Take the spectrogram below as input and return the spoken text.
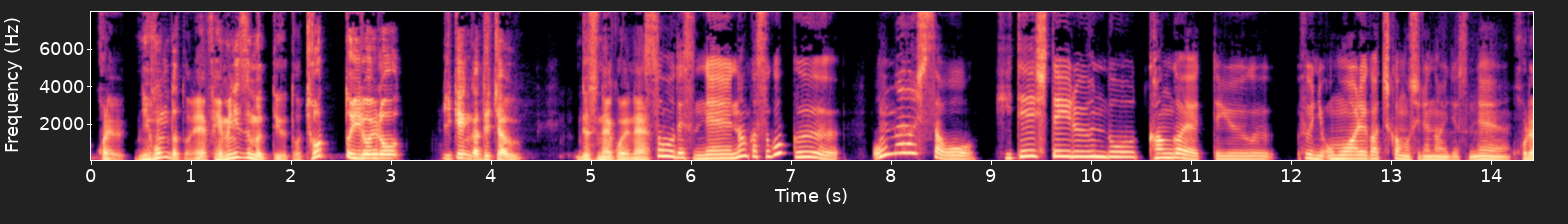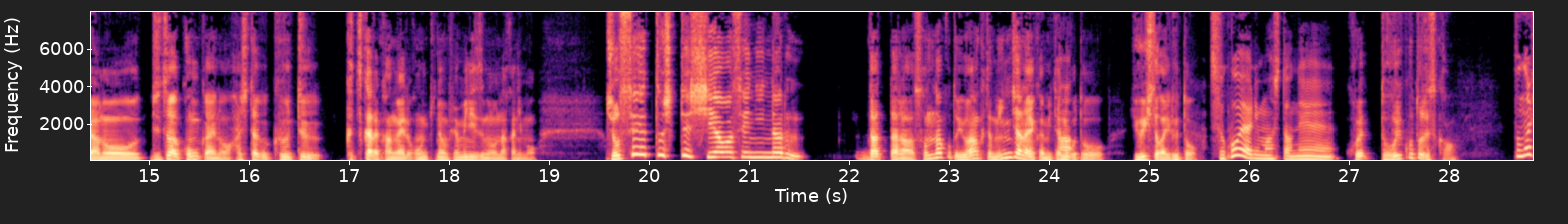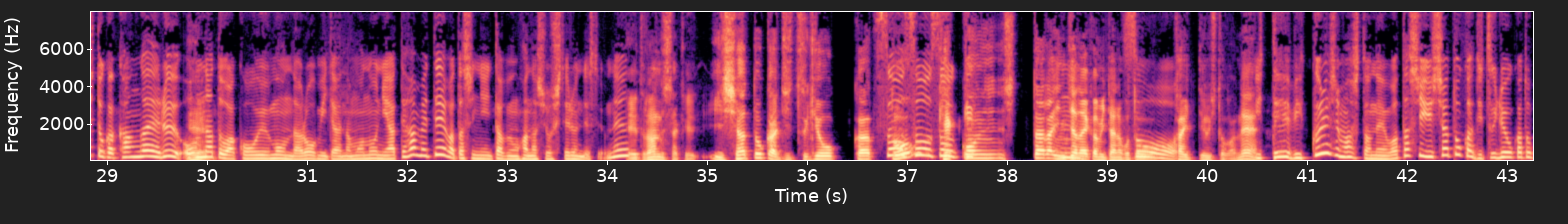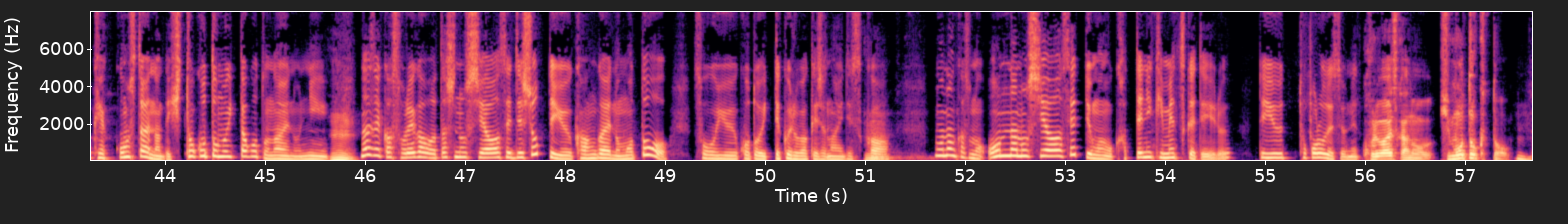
これ日本だとねフェミニズムっていうとちょっといろいろ意見が出ちゃうんですねこれね。そうですねなんかすごく女らしさを否定している運動考えっていうふうに思われがちかもしれないですね。これあの実は今回の「ハッシュタグクートゥ靴から考える本気のフェミニズム」の中にも女性として幸せになるだったらそんなこと言わなくてもいいんじゃないかみたいなことを言う人がいると。すごいありましたね。これどういうことですか？その人が考えるええ。女とはこういうもんだろうみたいなものに当てはめて私に多分お話をしてるんですよね。えっ、と何でしたっけ？医者とか実業家と結婚したらいいんじゃないかみたいなことうんを書いてる人がね。いてびっくりしましたね。私医者とか実業家と結婚したいなんて一言も言ったことないのに、うん、なぜかそれが私の幸せでしょっていう考えのもとそういうことを言ってくるわけじゃないですか。もうなんかその女の幸せっていうものを勝手に決めつけているっていうところですよね。これはですか？あの紐解くと、うん。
